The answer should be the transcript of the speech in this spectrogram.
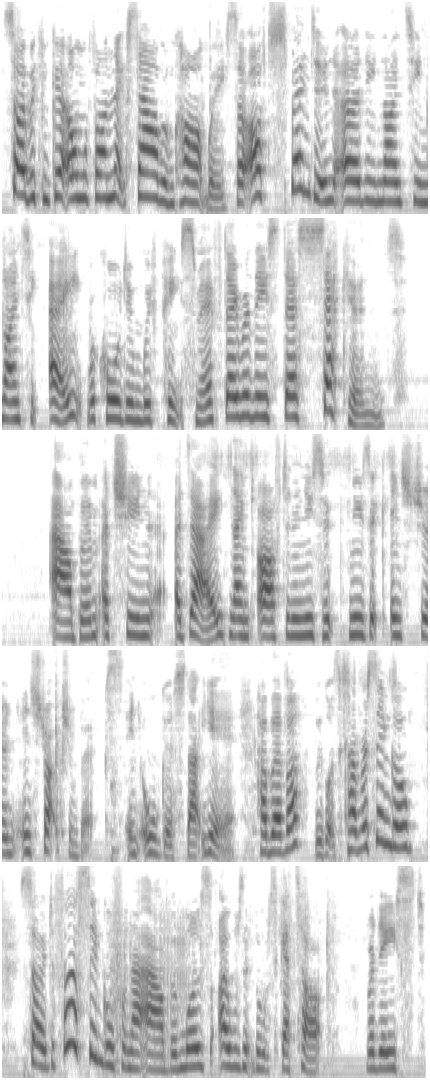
So we can get on with our next album, can't we? So after spending early 1998 recording with Pete Smith, they released their second album, A Tune a Day, named after the music, music instru- instruction books in August that year. However, we got to cover a single. So the first single from that album was I Wasn't Built to Get Up, released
